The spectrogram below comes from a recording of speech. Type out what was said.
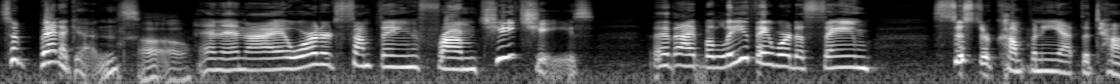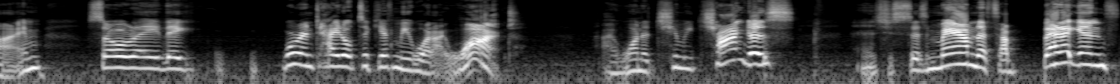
to Bennigan's Uh oh. and then I ordered something from Chi Chi's. That I believe they were the same sister company at the time, so they they were entitled to give me what I want. I wanted chimichangas, and she says, "Ma'am, that's a Bennigan's.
